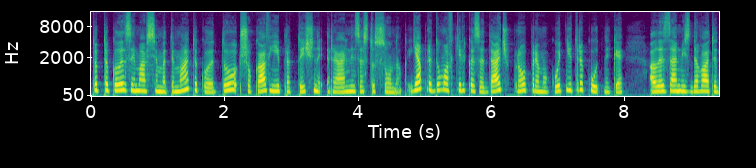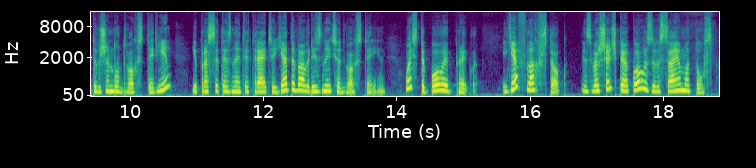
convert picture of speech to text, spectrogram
Тобто, коли займався математикою, то шукав її практичний реальний застосунок. Я придумав кілька задач про прямокутні трикутники, але замість давати довжину двох сторін і просити знайти третю, я давав різницю двох сторін. Ось типовий приклад. Є флагшток, з вершечки якого звисає мотузка.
